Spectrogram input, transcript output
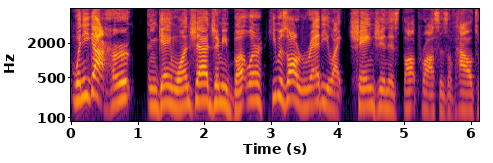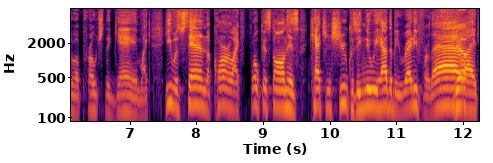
when he got hurt in game one, Chad, Jimmy Butler, he was already like changing his thought process of how to approach the game. Like he was standing in the corner, like focused on his catch and shoot because he knew he had to be ready for that. Yep. Like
